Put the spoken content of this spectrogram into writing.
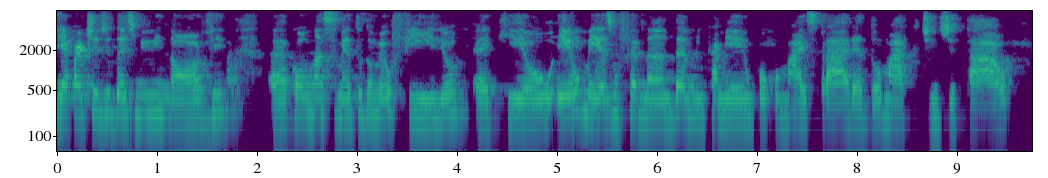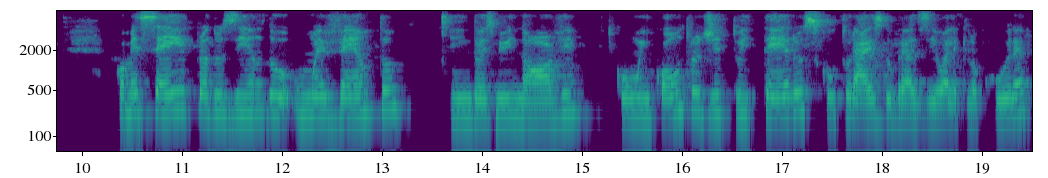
e a partir de 2009, uh, com o nascimento do meu filho, é que eu, eu mesmo, Fernanda, me encaminhei um pouco mais para a área do marketing digital. Comecei produzindo um evento em 2009 com o encontro de tuiteiros culturais do Brasil, olha que loucura,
